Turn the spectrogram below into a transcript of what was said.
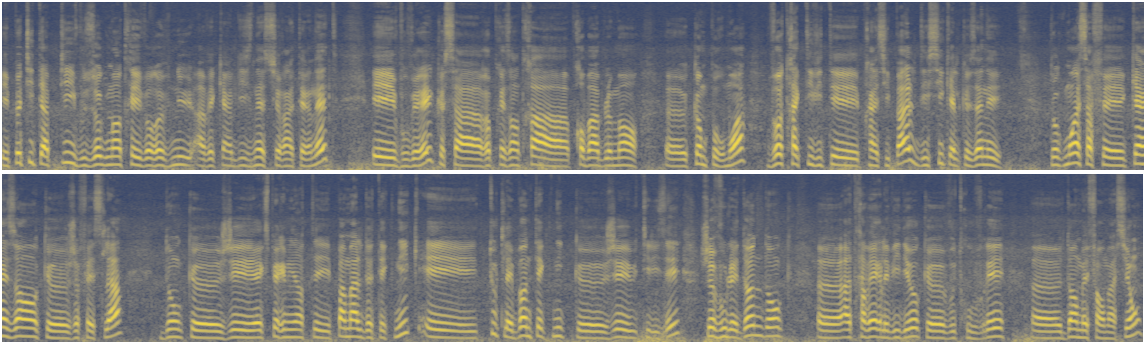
et petit à petit vous augmenterez vos revenus avec un business sur internet et vous verrez que ça représentera probablement euh, comme pour moi votre activité principale d'ici quelques années. Donc moi ça fait 15 ans que je fais cela donc euh, j'ai expérimenté pas mal de techniques et toutes les bonnes techniques que j'ai utilisées je vous les donne donc euh, à travers les vidéos que vous trouverez euh, dans mes formations.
